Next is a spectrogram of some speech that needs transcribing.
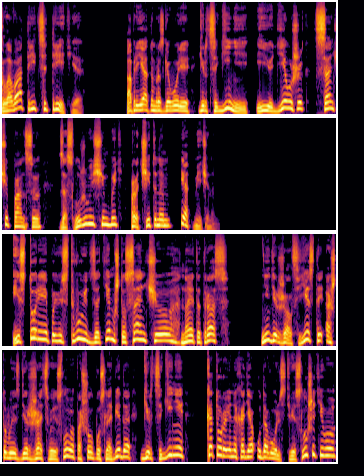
Глава 33. О приятном разговоре герцогини и ее девушек с Санчо Пансо, заслуживающим быть прочитанным и отмеченным. История повествует за тем, что Санчо на этот раз не держал сиесты, а чтобы сдержать свое слово, пошел после обеда к герцогине, которая, находя удовольствие слушать его,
